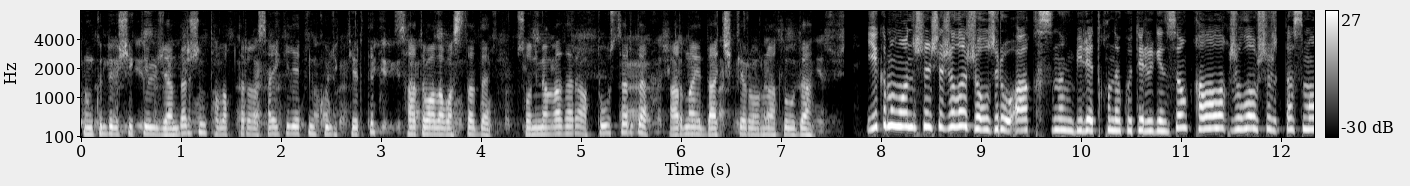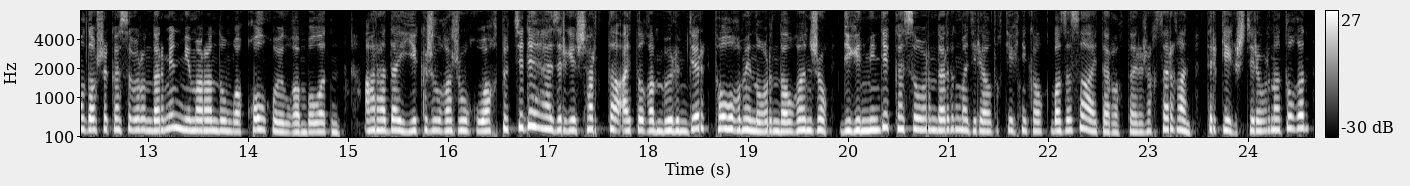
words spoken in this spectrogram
мүмкіндігі шектеулі жандар үшін талаптарға сай келетін көліктерді сатып ала бастады. Сонымен қатар автобустарда арнайы датчиктер орнатылуда. 2013 жылы жол жүру ақысының билет құны көтерілген соң қалалық жолаушы тасымалдаушы кәсіпорындармен меморандумға қол қойылған болатын. Арада екі жылға жуық уақыт өтсе де әзірге шартта айтылған бөлімдер толығымен орындалған жоқ. Дегенмен де кәсіпорындардың материалдық техникалық базасы айтарлықтай жақсарған. Тіркегіштер орнатылған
